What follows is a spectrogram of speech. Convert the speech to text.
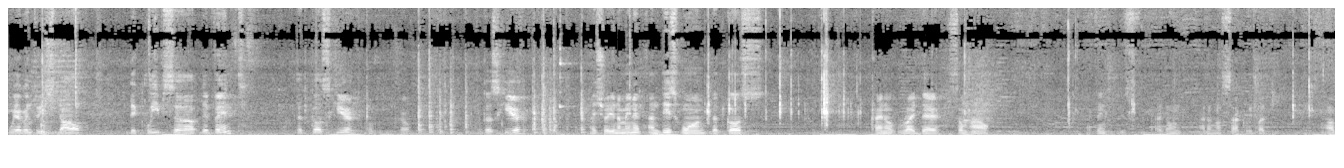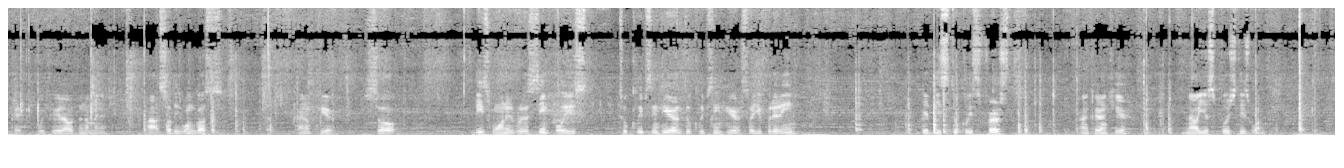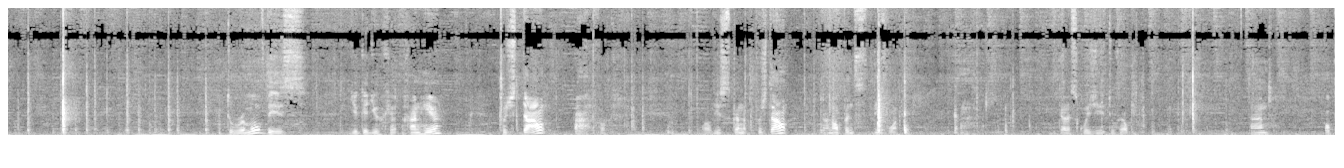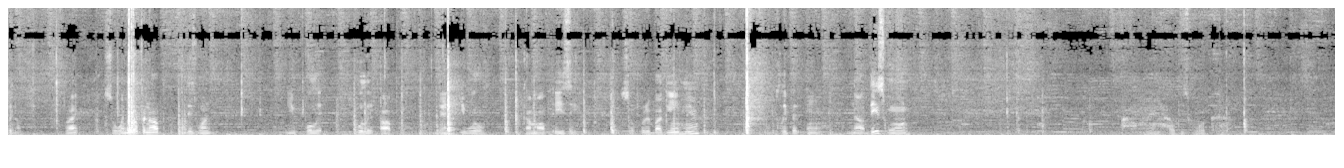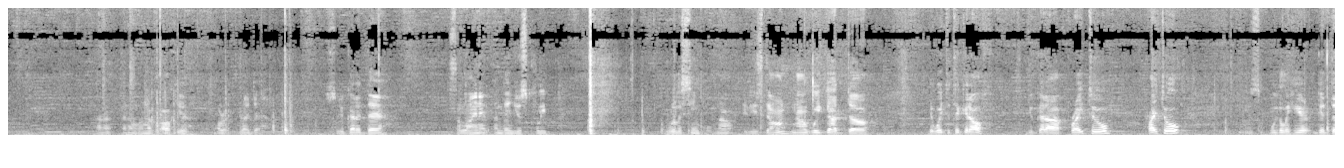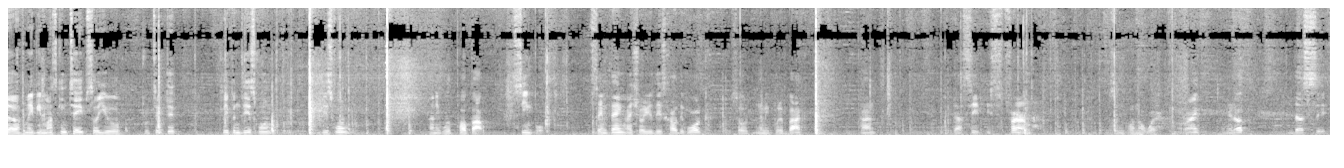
we are going to install the clips, uh, the vent that goes here, goes here. I'll show you in a minute. And this one that goes kind of right there somehow. I think this, I don't, I don't know exactly, but okay, we figure out in a minute. Uh, so this one goes kind of here. So this one is really simple. It's two clips in here and two clips in here. So you put it in, get these two clips first, anchor in here. Now you just push this one. To remove this, you get your hand here, push down. Oh, fuck. Well, just kind of push down and opens this one. Gotta squeeze it to help. And open up, right? So when you open up this one, you pull it, pull it up, then it will come up easy. So put it back in here, clip it in. Now this one, oh man, how this work? I don't, I don't remember. Oh, here. All right, right there. So you got it there. Just align it and then just clip. Really simple. Now it is done. Now we got uh, the way to take it off. You got a pry tool. Pry tool. Just wiggle it here. Get the maybe masking tape so you protect it. Clip in this one, this one, and it will pop out. Simple. Same thing. I show you this how they work. So let me put it back and that's it, it's firm. It doesn't go nowhere. All right, clean it up. That's it.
